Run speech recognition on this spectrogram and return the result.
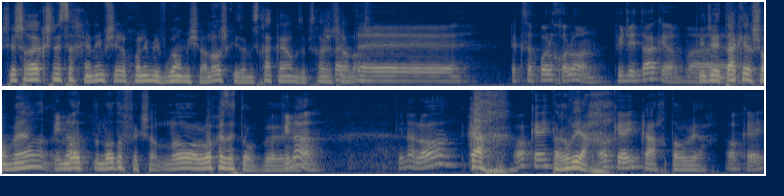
כשיש רק שני שחקנים שיכולים לפגוע משלוש, כי זה משחק היום, זה משחק של יש לך את שלוש. אה, אקס הפועל חולון, פי.ג'יי טאקר. פי.ג'יי טאקר שומר. לא, לא דופק שם, לא, לא כזה טוב. בפינה. פינה, לא? קח, אוקיי. תרוויח. אוקיי. קח, תרוויח. אוקיי.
